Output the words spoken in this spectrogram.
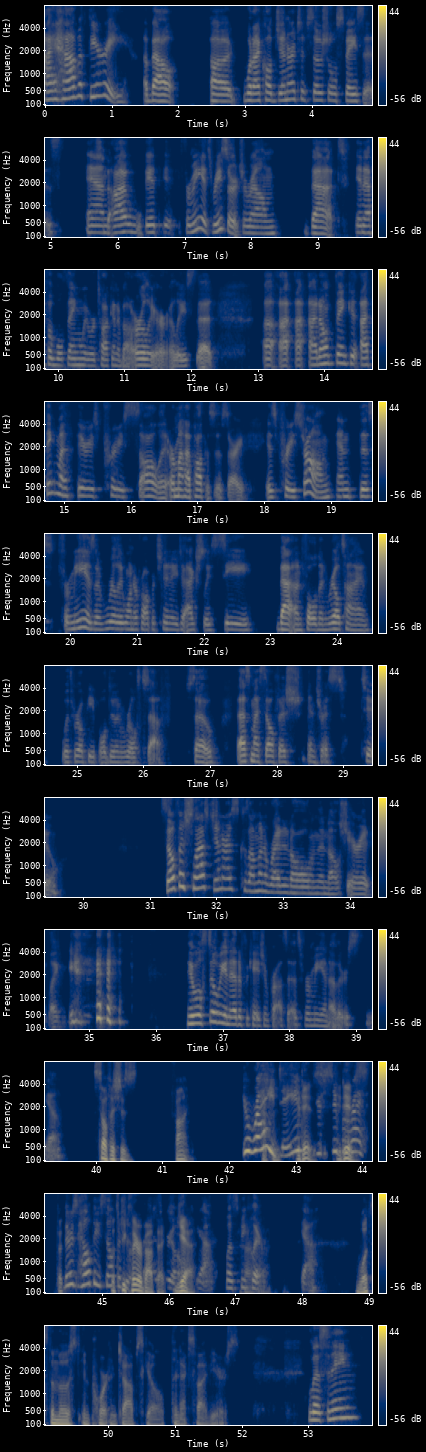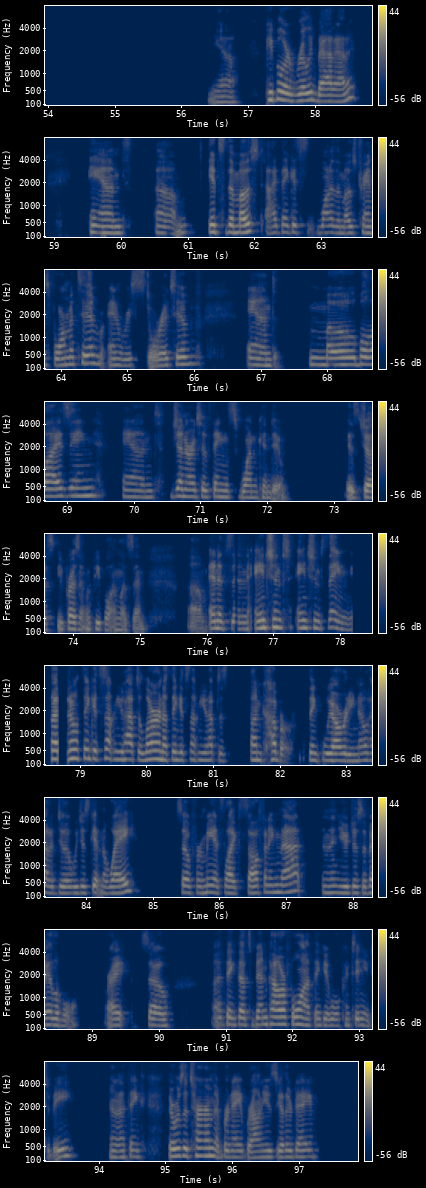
I have a theory about uh, what I call generative social spaces. And I, it, it, for me, it's research around that ineffable thing we were talking about earlier, at least that uh, I, I, I don't think, I think my theory is pretty solid, or my hypothesis, sorry, is pretty strong. And this, for me, is a really wonderful opportunity to actually see that unfold in real time with real people doing real stuff. So that's my selfish interest too selfish slash generous because I'm gonna write it all and then I'll share it. Like it will still be an edification process for me and others. Yeah. selfish is fine You're right, Dave. it is You're super it is right. but There's healthy selfishness. Let's be clear about is that. Yeah. Yeah. Let's be uh, clear. Yeah. what's the most important job skill the next five years Listening. Yeah. People are really bad at it. And um it's the most i think it's one of the most transformative and restorative and mobilizing and generative things one can do is just be present with people and listen. Um, and it's an ancient ancient thing. But i don't think it's something you have to learn. I think it's something you have to uncover. I think we already know how to do it. We just get in the way. So for me it's like softening that and then you're just available right? So I think that's been powerful and I think it will continue to be. And I think there was a term that Brene Brown used the other day.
